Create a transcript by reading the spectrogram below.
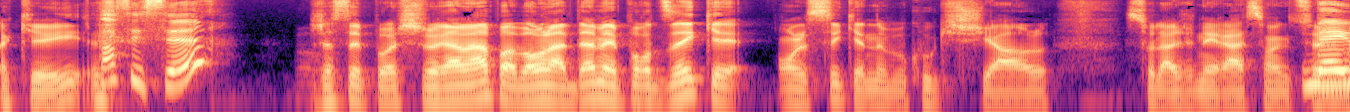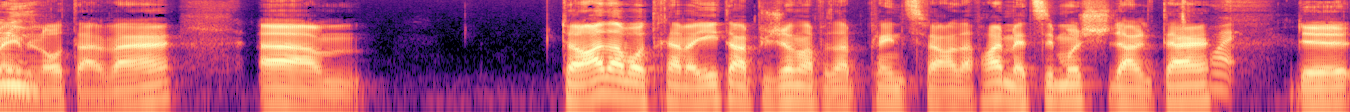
OK. je pense que c'est ça? Je sais pas. Je suis vraiment pas bon là-dedans. Mais pour dire qu'on le sait qu'il y en a beaucoup qui chialent sur la génération actuelle, Ben même oui. l'autre avant. Euh, T'as l'air d'avoir travaillé étant plus jeune en faisant plein de différentes affaires. Mais tu sais, moi, je suis dans le temps Ouais. de.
